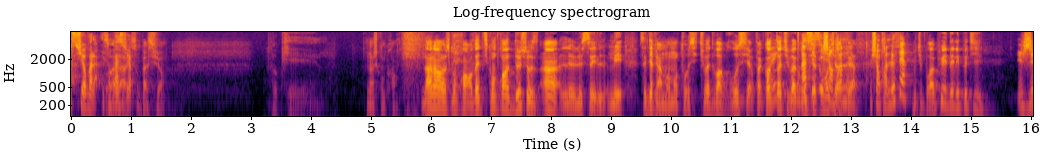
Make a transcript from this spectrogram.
pas sûrs, voilà, ils sont Voilà, pas sûrs. Ils sont pas sûrs. Ok. Non, je comprends. Non, non, je comprends. En fait, je comprends deux choses. Un, le, le c'est, mais c'est-à-dire qu'à un moment, toi aussi, tu vas devoir grossir. Enfin, quand Oui. toi, tu vas Ah, si, grossir, si, je suis comment en tu vas train de- faire Je suis en train de le faire. Mais tu pourras plus aider les petits. Je,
